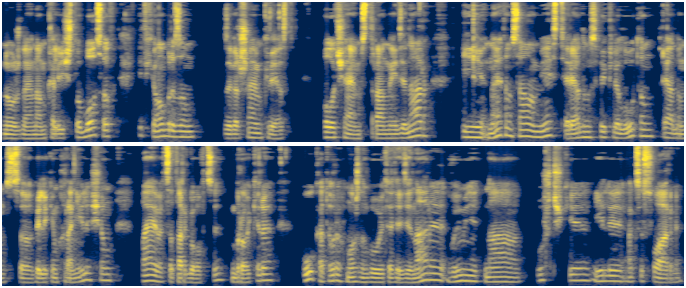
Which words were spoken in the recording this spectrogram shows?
нужное нам количество боссов и таким образом завершаем квест получаем странный динар, и на этом самом месте, рядом с Викли Лутом, рядом с Великим Хранилищем, появятся торговцы, брокеры, у которых можно будет эти динары выменять на пушечки или аксессуары.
